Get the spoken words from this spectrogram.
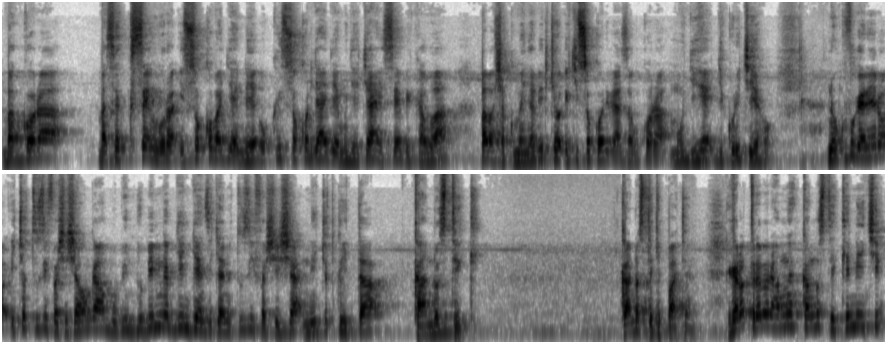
bakora basesengura isoko bagendeye uko isoko ryagiye mu gihe cyahise bikaba babasha kumenya bityo icyo isoko riraza gukora mu gihe gikurikiyeho. Ni ukuvuga rero icyo tuzifashisha aho ngaho mu bintu bimwe by'ingenzi cyane tuzifashisha ni icyo twita candlestick. Pattern. Reka rero turebere hamwe candlestick ni iki?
